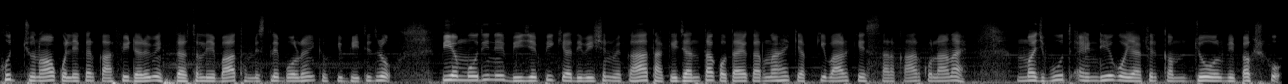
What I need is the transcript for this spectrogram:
खुद चुनाव को लेकर काफ़ी डरे हुए दरअसल ये बात हम इसलिए बोल रहे हैं क्योंकि बीते दिनों पीएम मोदी ने बीजेपी के अधिवेशन में कहा था कि जनता को तय करना है कि अब की बार किस सरकार को लाना है, मज़बूत एनडीए को या फिर कमज़ोर विपक्ष को।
